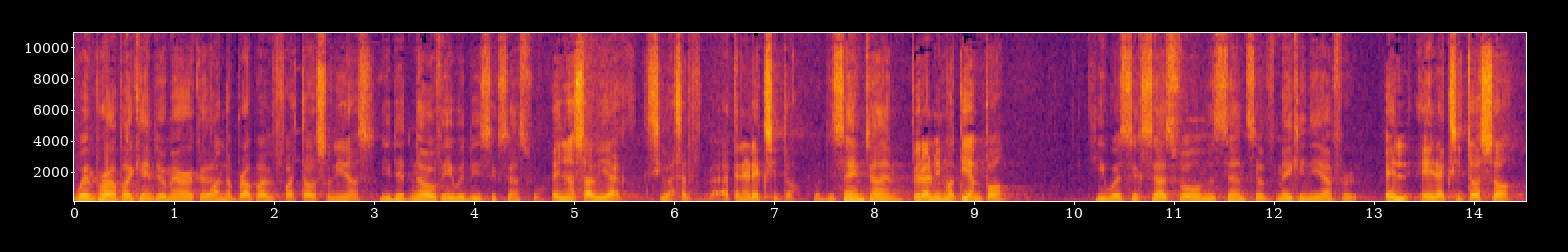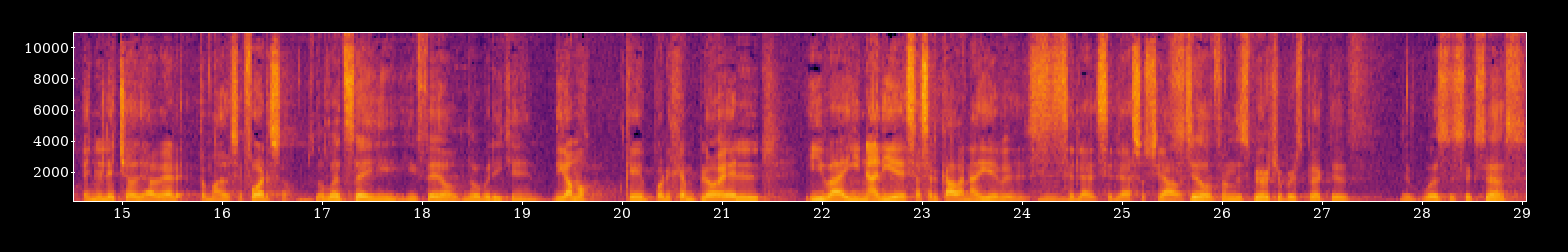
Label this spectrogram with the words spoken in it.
when Prabhupada came to America, Cuando Prabhupada fue a Estados Unidos, he didn't know if he would be successful. él no sabía si iba a, ser, a tener éxito, But at the same time, pero al mismo tiempo he was successful in the sense of making the effort. él era exitoso en el hecho de haber tomado ese esfuerzo. So let's say he, he failed, nobody came. Digamos que, por ejemplo, él iba y nadie se acercaba, nadie eh, se, le, se asociaba. Still, from the spiritual perspective, it was a success.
